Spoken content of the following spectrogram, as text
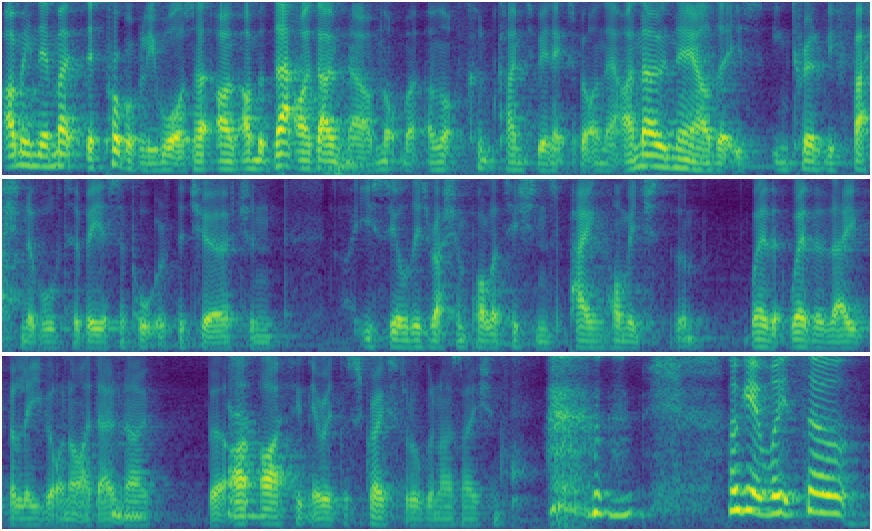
I mean, there, may, there probably was. I, I, that I don't know. I'm not. I'm not. Couldn't claim to be an expert on that. I know now that it's incredibly fashionable to be a supporter of the church, and you see all these Russian politicians paying homage to them. Whether whether they believe it or not, I don't mm. know. But Yeah. I, I think they're a disgraceful organisation. Okay, wait. So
